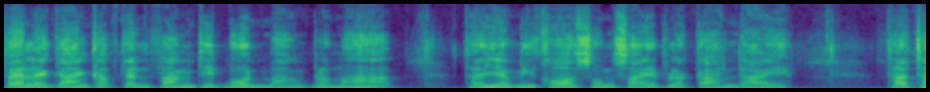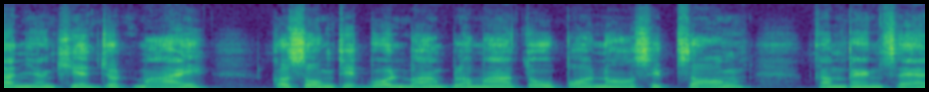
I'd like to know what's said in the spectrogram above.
ฟนๆรายการครับท่านฟังทิศบ้วนบางประมาถ้ายังมีข้อสงสัยประการใด ถ้าท่านยังเขียนจดหมาย ก็ส่งทิศบ้วนบางประมาตู้ปอนอ12กำแพงแสน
